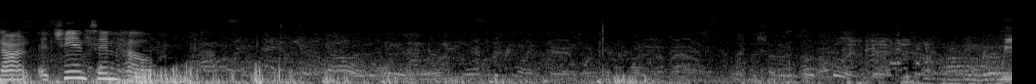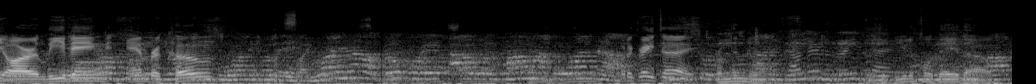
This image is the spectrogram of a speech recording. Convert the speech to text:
Not a chance in hell. We are leaving Amber Cove. What a great day. From the north. It was a beautiful day though.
